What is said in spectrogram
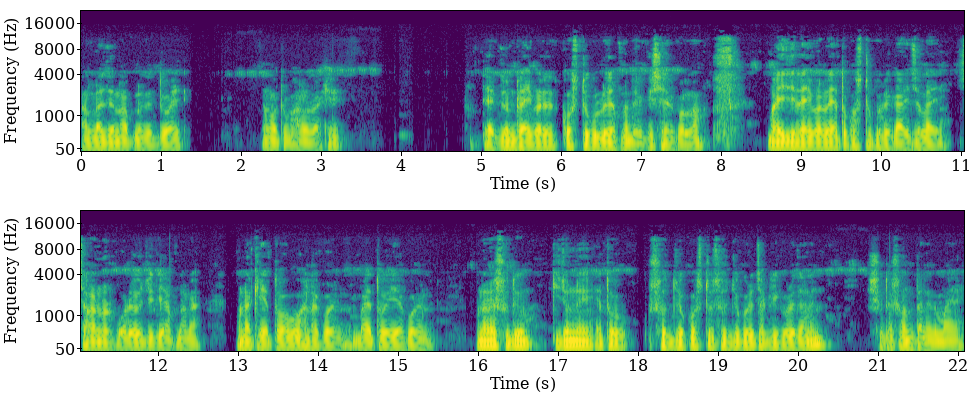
আল্লাহ যেন আপনাদের দোয়ায় আমাকে ভালো রাখে। একজন ড্রাইভারের কষ্টগুলোই আপনাদেরকে শেয়ার করলাম। বা এই যে ড্রাইভাররা এত কষ্ট করে গাড়ি চালায়, চালানোর পরেও যদি আপনারা ওনাকে এত অবহেলা করেন বা এত ইয়ে করেন, ওনারা শুধু কি জন্যে এত সহ্য, কষ্ট সহ্য করে চাকরি করে জানেন? শুধু সন্তানের মায়ায়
